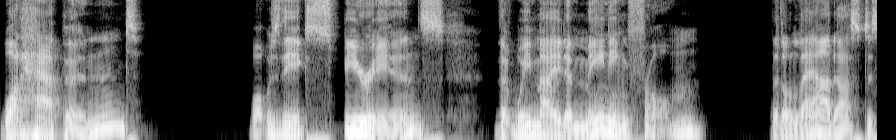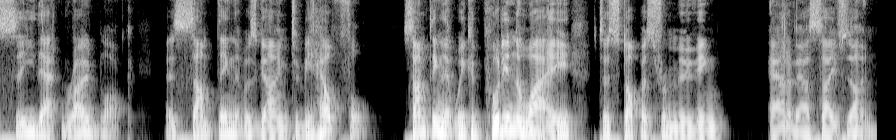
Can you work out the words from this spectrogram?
What happened? What was the experience that we made a meaning from that allowed us to see that roadblock as something that was going to be helpful, something that we could put in the way to stop us from moving out of our safe zone?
